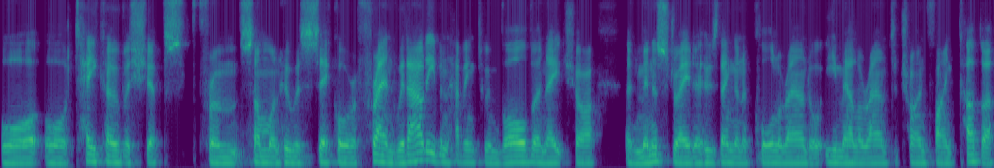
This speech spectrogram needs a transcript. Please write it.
or or take over shifts from someone who was sick or a friend without even having to involve an HR administrator who's then going to call around or email around to try and find cover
